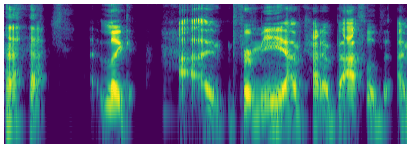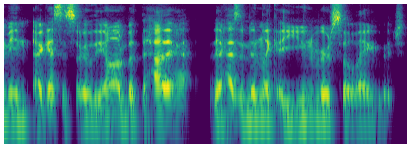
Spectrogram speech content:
Like I for me, I'm kind of baffled. I mean, I guess it's early on, but how there there hasn't been like a universal language.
